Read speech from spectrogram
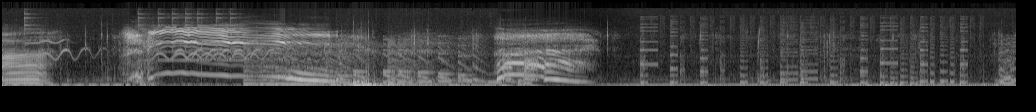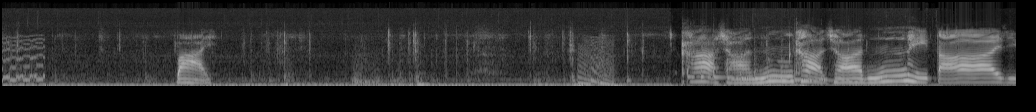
อ่าอี๋เฮ้ย บาย ฆ่าฉัน ฆ่าฉัน ให้ตายดี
